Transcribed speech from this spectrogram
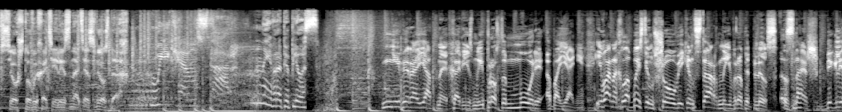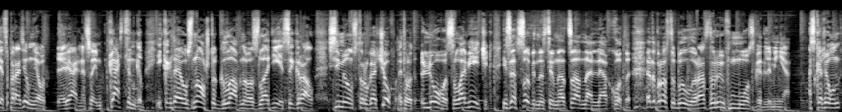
Все, что вы хотели знать о звездах. Weekend Star на Европе плюс. Невероятная харизма и просто море обаяния. Иван Охлобыстин в шоу Weekend Star на Европе Плюс. Знаешь, беглец поразил меня вот реально своим кастингом. И когда я узнал, что главного злодея сыграл Семен Стругачев, это вот Лева Соловейчик из особенностей национальной охоты, это просто был разрыв мозга для меня. А скажи, он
